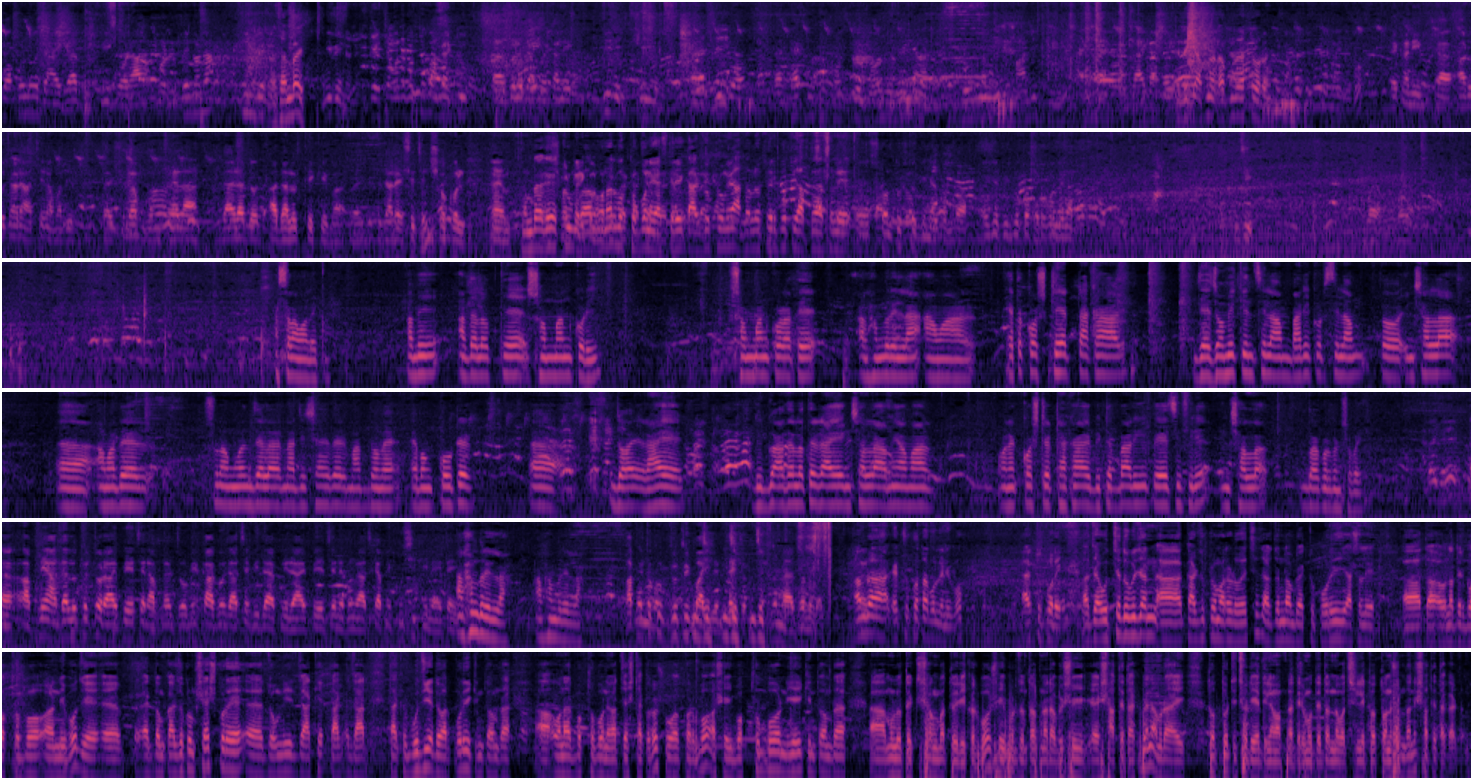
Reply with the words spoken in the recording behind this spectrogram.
কখনো জায়গা বিক্রি করা করবেন না কিনবেন ভাই? নিবেন না এটা হচ্ছে আমাদের বক্তব্য আমরা একটু চলে যাব এখানে। আপনার আপনার একটু। এখানে আহ, আরও যারা আছেন আমাদের সুনামগঞ্জ জেলা দায়রা আদালত থেকে বা যারা এসেছেন সকল আমরা আগে একটু ওনার বক্তব্য নিয়ে আজকের এই কার্যক্রমে আদালতের প্রতি আপনি আসলে সন্তুষ্ট কিনা? আমরা এই যে দীর্ঘ কষ্ট করলেন জি। আসসালামু আলাইকুম। আমি আদালতকে সম্মান করি। সম্মান করাতে আলহামদুলিল্লাহ আমার এত কষ্টের টাকার যে জমি কিনছিলাম, বাড়ি করছিলাম, তো ইনশাল্লাহ আমাদের সুনামগঞ্জ জেলার নাজির সাহেবের মাধ্যমে এবং কোর্টের জয় রায়ে, বিজ্ঞ আদালতের রায়ে ইনশাল্লাহ আমি আমার অনেক কষ্টের টাকায় বিটে বাড়ি পেয়েছি ফিরে। ইনশাল্লাহ দোয়া করবেন সবাই। আপনি আদালতের তো রায় পেয়েছেন আপনার জমির কাগজ আছে বিদায় আপনি রায় পেয়েছেন এবং আজকে আপনি খুশি কিনা এটাই? আলহামদুলিল্লাহ আলহামদুলিল্লাহ। আপনি তো খুব দ্রুতই পাইলেন তাই তো? হ্যাঁ, ধন্যবাদ। আমরা একটু কথা বলে নিব। একটু পরে। আচ্ছা উচ্ছেদ অভিযান কার্যক্রম আরও রয়েছে, যার জন্য আমরা একটু পরেই আসলে তা ওনাদের বক্তব্য নিব যে একদম কার্যক্রম শেষ করে জমি যাকে যার, তাকে বুঝিয়ে দেওয়ার পরেই কিন্তু আমরা ওনার বক্তব্য নেওয়ার চেষ্টা করব করব। আর সেই বক্তব্য নিয়েই কিন্তু আমরা মূলত একটি সংবাদ তৈরি করব। সেই পর্যন্ত আপনারা অবশ্যই সাথে থাকবেন। আমরা এই তথ্যটি ছড়িয়ে দিলাম আপনাদের মধ্যে। ধন্যবাদ ছিল তথ্য অনুসন্ধানের সাথে থাকার জন্য।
